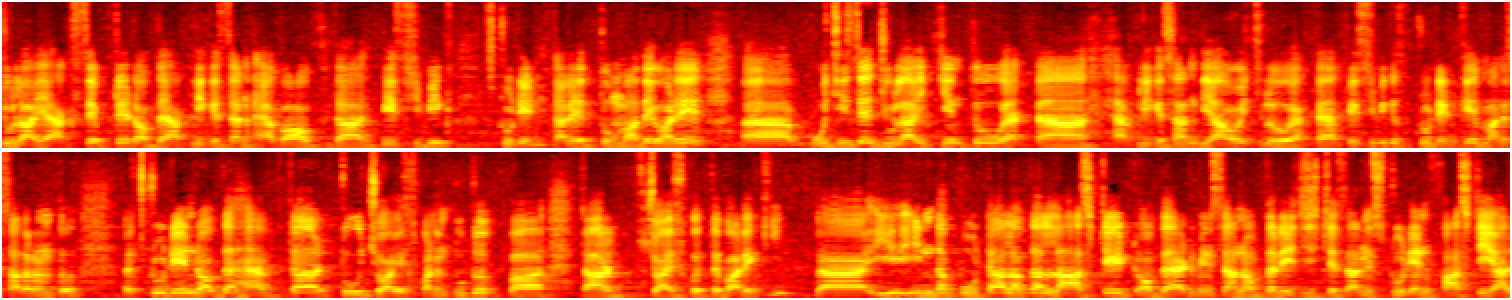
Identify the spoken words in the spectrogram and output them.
July accepted of the application above the specific student তাহলে তোমাদের ঘরে পঁচিশে জুলাই কিন্তু একটা অ্যাপ্লিকেশান দেওয়া হয়েছিল একটা স্পেসিফিক স্টুডেন্টকে মানে সাধারণত student of the have the two choice মানে দুটো তার চয়েস করতে পারে কি? In the portal of the last date of the admission of the registration student first year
